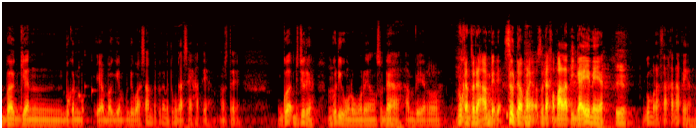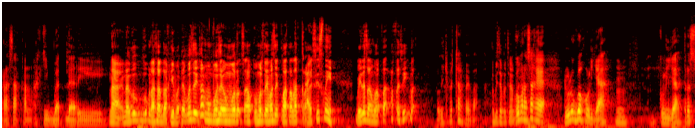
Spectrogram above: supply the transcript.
bagian bukan ya bagian pendewasaan tapi kan itu nggak sehat ya maksudnya gue jujur ya gue di umur umur yang sudah hampir bukan sudah hampir ya sudah mulai- sudah kepala tiga ini ya Iya. gue merasakan apa ya merasakan akibat dari Nah, nah gue gue penasaran tuh akibatnya apa sih? Kan mumpung saya umur umur saya masih quarter life crisis nih. Beda sama bapak apa sih, pak? Lebih cepet capek pak Lebih cepet capek. gue merasa kayak dulu gue kuliah Hmm. kuliah terus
